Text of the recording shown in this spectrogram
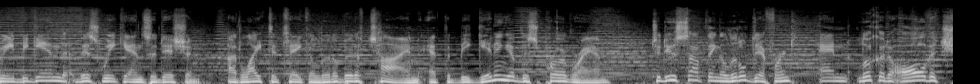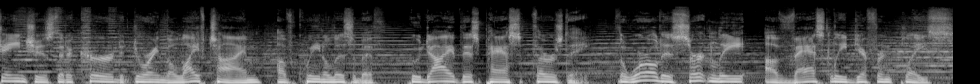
we begin this weekend's edition, I'd like to take a little bit of time at the beginning of this program to do something a little different and look at all the changes that occurred during the lifetime of Queen Elizabeth, who died this past Thursday. The world is certainly a vastly different place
